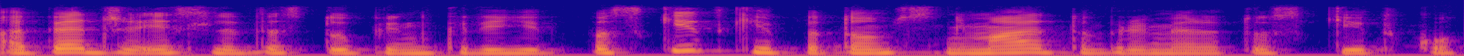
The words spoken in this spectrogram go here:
Опять же, если доступен кредит по скидке, потом снимают, например, эту скидку.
